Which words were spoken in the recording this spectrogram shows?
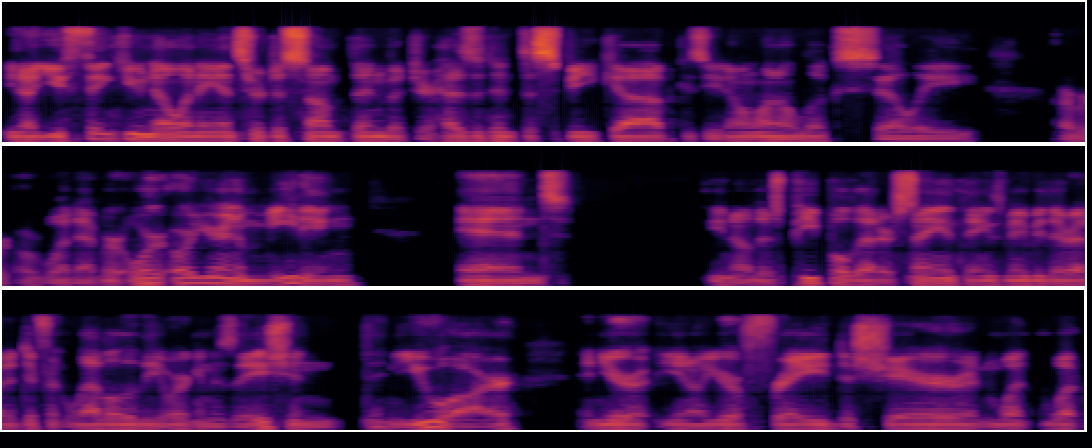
you know, you think you know an answer to something, but you're hesitant to speak up because you don't want to look silly or, or whatever. Or, or you're in a meeting and, you know, there's people that are saying things, maybe they're at a different level of the organization than you are. And you're, you know, you're afraid to share and what, what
